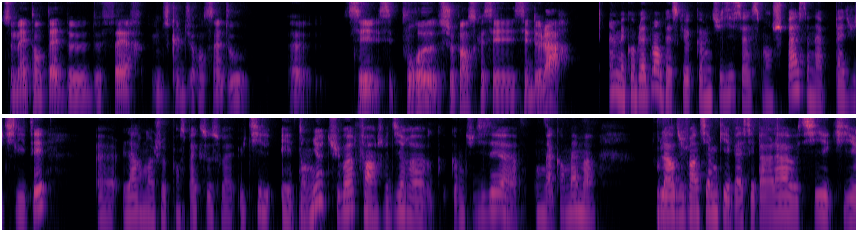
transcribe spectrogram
se mettent en tête de, de faire une sculpture en saindoux, euh, c'est pour eux, je pense que c'est de l'art. ouais, mais complètement, parce que comme tu dis, ça se mange pas, ça n'a pas d'utilité. Euh, L'art, moi, je pense pas que ce soit utile, et tant mieux, tu vois. Enfin, je veux dire, euh, comme tu disais, euh, on a quand même tout l'art du 20e qui est passé par là aussi et qui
